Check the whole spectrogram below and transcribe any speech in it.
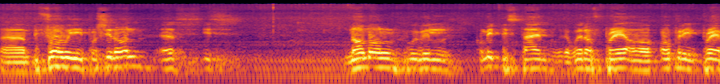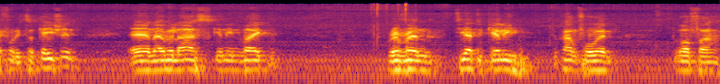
Uh, before we proceed on, as is normal, we will commit this time with a word of prayer or opening prayer for this occasion. And I will ask and invite Reverend Tiati Kelly to come forward to offer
